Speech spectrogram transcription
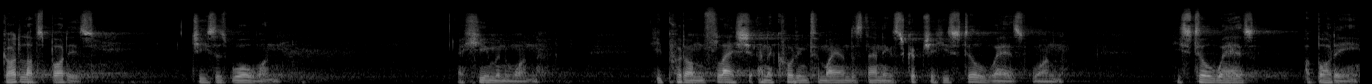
God loves bodies. Jesus wore one, a human one. He put on flesh, and according to my understanding of Scripture, he still wears one. He still wears a body.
